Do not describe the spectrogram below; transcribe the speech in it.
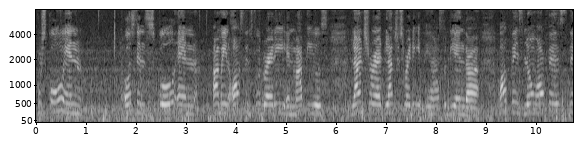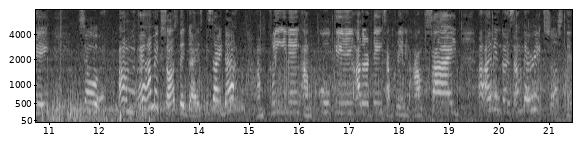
for school and Austin's school and I mean Austin's food ready and Matthew's lunch ready lunch is ready if he has to be in the office long office day. So um, I'm exhausted guys. Beside that I'm cleaning I'm cooking other things I'm cleaning outside. Uh, I mean guys I'm very exhausted.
